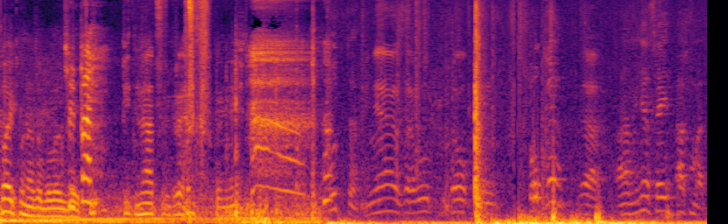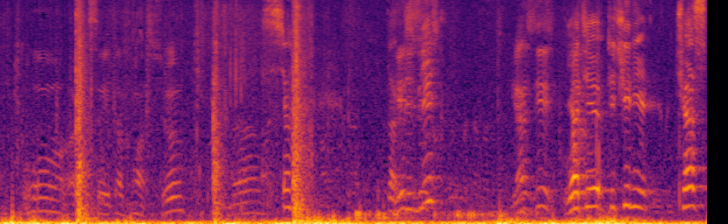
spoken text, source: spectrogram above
Байку надо было взять. Тюльпан. 15 градусов, конечно. Вот-то. Меня зовут Толкин. Толкан? Да. А меня Саид Ахмад. О, Алисаид Ахмад. Все. Все. Так, ты Есть здесь? Я здесь. Я тебе в течение час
